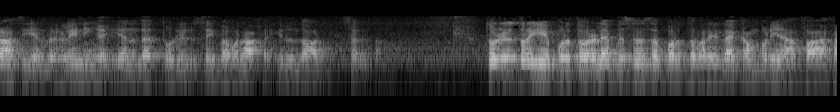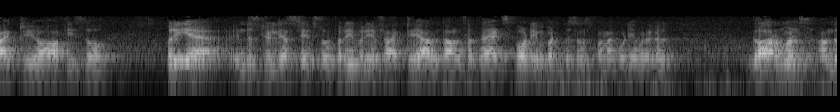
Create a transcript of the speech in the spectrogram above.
ராசி என்பர்களே நீங்க எந்த தொழில் செய்பவராக இருந்தாலும் சரிதான். தொழில் துறையை பொறுத்தவரையில பிசினஸை பொறுத்தவரையில கம்பெனியா ஃபேக்டரியோ ஆஃபீஸோ பெரிய இண்டஸ்ட்ரியல் எஸ்டேட்ஸோ பெரிய பெரிய ஃபேக்டரியா இருந்தாலும் சரி எக்ஸ்போர்ட் இம்போர்ட் பிசினஸ் பண்ணக்கூடியவர்கள் கார்மெண்ட்ஸ் அந்த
